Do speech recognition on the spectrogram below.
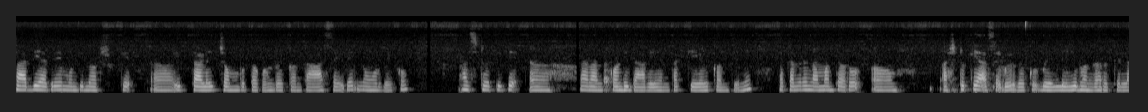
ಸಾಧ್ಯ ಆದರೆ ಮುಂದಿನ ವರ್ಷಕ್ಕೆ ಇತ್ತಾಳೆ ಚೊಂಬು ತಗೊಳ್ಬೇಕಂತ ಆಸೆ ಇದೆ, ನೋಡಬೇಕು. ಅಷ್ಟೊತ್ತಿಗೆ ನಾನು ಅಂದ್ಕೊಂಡಿದ್ದಾಗಲಿ ಅಂತ ಕೇಳ್ಕೊತೀನಿ. ಯಾಕಂದರೆ ನಮ್ಮಂಥವ್ರು ಅಷ್ಟಕ್ಕೆ ಆಸೆ ಬೀಳಬೇಕು. ಬೆಳ್ಳಿ ಬಂಗಾರಕ್ಕೆಲ್ಲ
